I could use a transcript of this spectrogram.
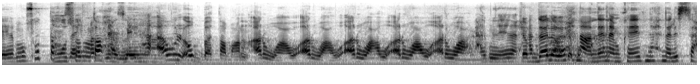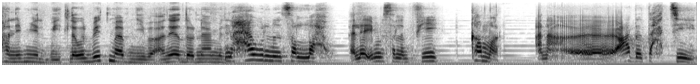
آه، مسطح مسطحة زي ما أو. القبة طبعا أروع وأروع وأروع وأروع وأروع لحد من هنا طب ده لو إحنا. عندنا امكانيه ان إحنا لسه هنبني البيت لو البيت مبني بقى نقدر نعمل نحاول نصلحه ألاقي مثلا في كمر أنا آه، قاعدة تحتيه.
